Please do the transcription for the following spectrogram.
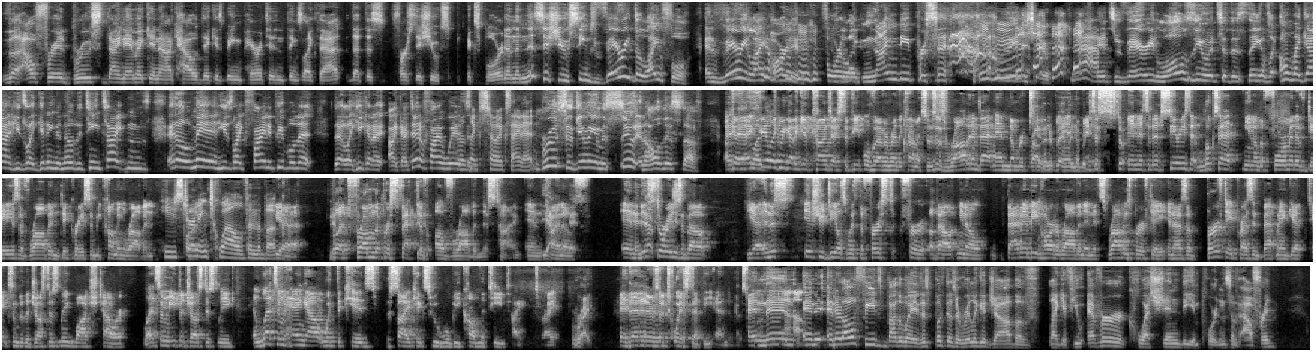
the Alfred Bruce dynamic and uh, how Dick is being parented and things like that that this first issue ex- explored, and then this issue seems very delightful and very lighthearted for like ninety percent of mm-hmm. the issue. yeah, it's very lulls you into this thing of like, oh my god, he's like getting to know the Teen Titans, and oh man, he's like finding people that that like he can like identify with. I was like so excited. Bruce is giving him a suit and all this stuff. Okay, I like, feel like we got to give context to people who haven't read the comics. So this is Robin and Batman number two. Robin and Batman number it's two. A sto- and it's a series that looks at you know the formative days of Robin, Dick Grayson becoming Robin. He's turning but, twelve in the book. Yeah, Yeah. but from the perspective of Robin this time, and Yeah. kind of, and, And this that- story is about. Yeah, and this issue deals with the first for about you know Batman being hard on Robin, and it's Robin's birthday, and as a birthday present, Batman get takes him to the Justice League Watchtower, lets him meet the Justice League, and lets him hang out with the kids, the sidekicks who will become the Teen Titans, right? Right. And then there's a twist at the end of this. And book. then Yeah. and it, and it all feeds by the way this book does a really good job of like if you ever question the importance of Alfred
